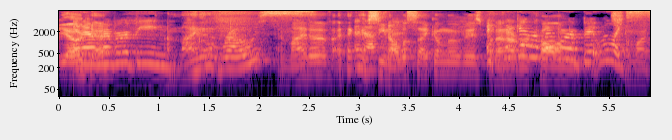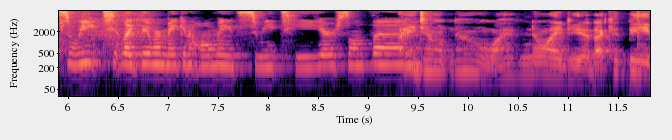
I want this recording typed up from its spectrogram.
Yeah, and I remember being I might have. gross. I might have. I think I've seen all the Psycho movies, but I, think don't I recall remember a bit with like so sweet, tea, like they were making homemade sweet tea or something. I don't know. I have no idea. That could be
